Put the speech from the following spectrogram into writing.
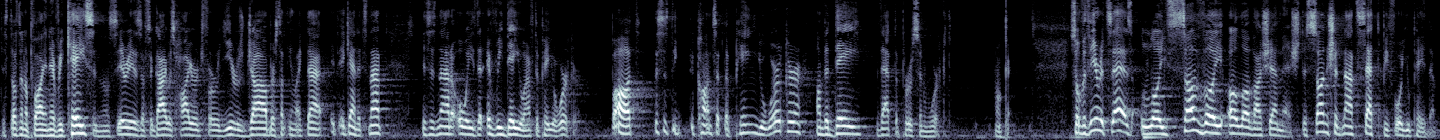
This doesn't apply in every case. In those series, if a guy was hired for a year's job or something like that, it, again, it's not. This is not always that every day you have to pay your worker, but this is the, the concept of paying your worker on the day that the person worked. Okay. So over there it says, Loi savoy olav hashemesh. The sun should not set before you pay them.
